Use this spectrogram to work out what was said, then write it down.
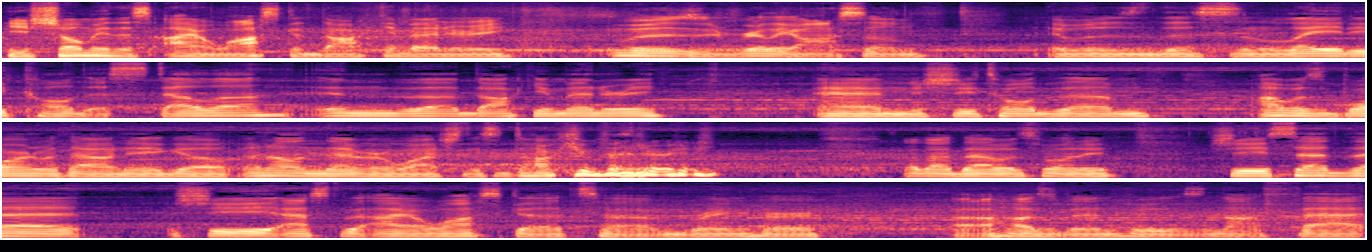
he showed me this ayahuasca documentary. It was really awesome. It was this lady called Estella in the documentary, and she told them, I was born without an ego, and I'll never watch this documentary. I thought that was funny. She said that she asked the ayahuasca to bring her a husband who's not fat,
